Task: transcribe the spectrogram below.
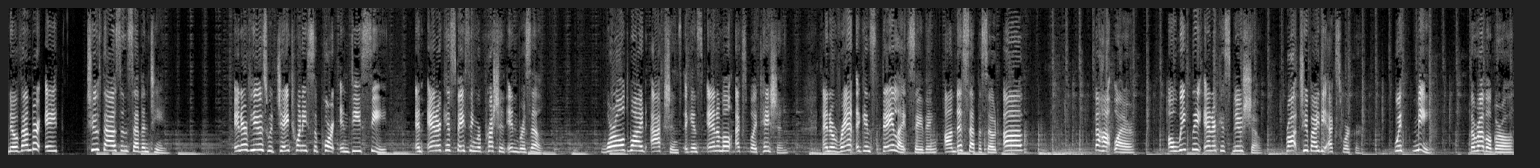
November 8th, 2017. Interviews with J20 support in DC and anarchists facing repression in Brazil. Worldwide actions against animal exploitation and a rant against daylight saving on this episode of The Hotwire, a weekly anarchist news show brought to you by the ex worker. With me, the Rebel Girl.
